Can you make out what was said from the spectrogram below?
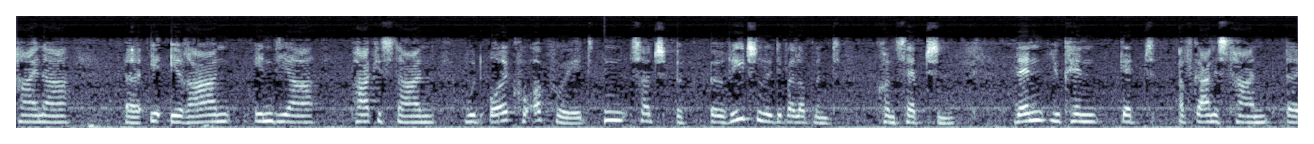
China, uh, Iran, India, Pakistan, would all cooperate in such a, a regional development conception, then you can get Afghanistan uh,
